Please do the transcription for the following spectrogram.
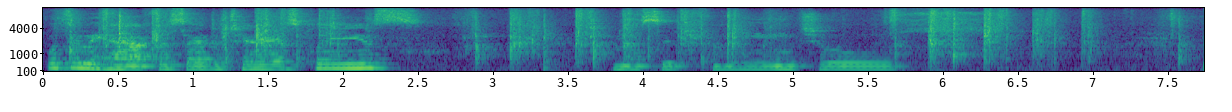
What do we have for Sagittarius, please? Message from the angels.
